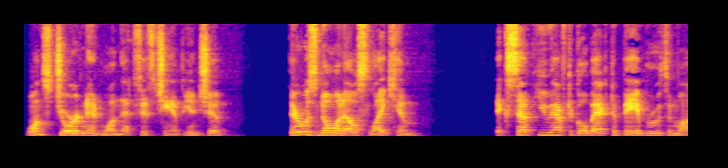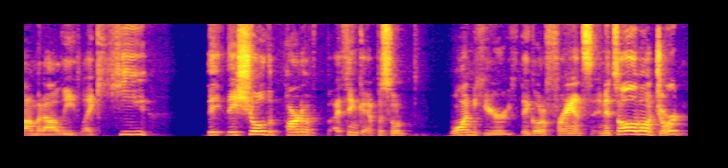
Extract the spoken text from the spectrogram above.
Once Jordan had won that fifth championship, there was no one else like him, except you have to go back to Babe Ruth and Muhammad Ali. Like he, they they show the part of I think episode one here. They go to France, and it's all about Jordan.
